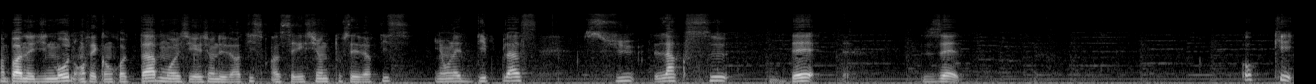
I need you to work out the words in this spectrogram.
En parlant edit mode, on fait CTRL tab, moi sélection des vertices, on sélectionne tous ces vertices et on les déplace sur l'axe des Z. Ok.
